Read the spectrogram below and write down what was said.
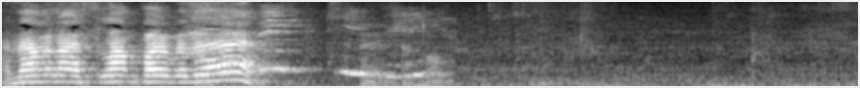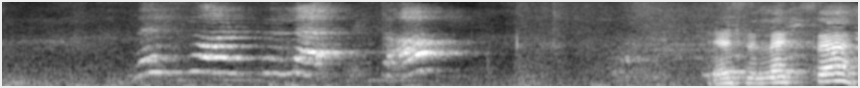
Another nice lamp over there. Big TV. This one's Alexa. Yes, Alexa.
